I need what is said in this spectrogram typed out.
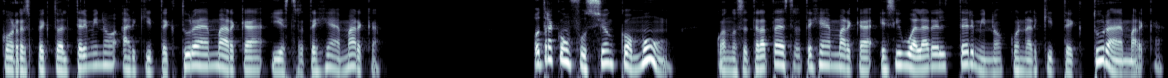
con respecto al término arquitectura de marca y estrategia de marca. Otra confusión común cuando se trata de estrategia de marca es igualar el término con arquitectura de marca.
